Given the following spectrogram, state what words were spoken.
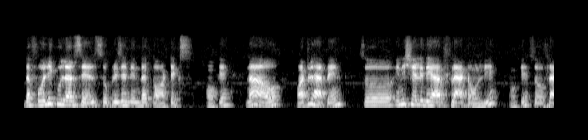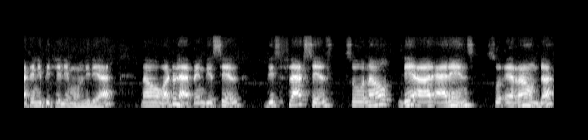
the follicular cells so present in the cortex okay. Now what will happen? So initially they are flat only okay so flattened epithelium only they are. Now what will happen? This cell these flat cells so now they are arranged so around the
